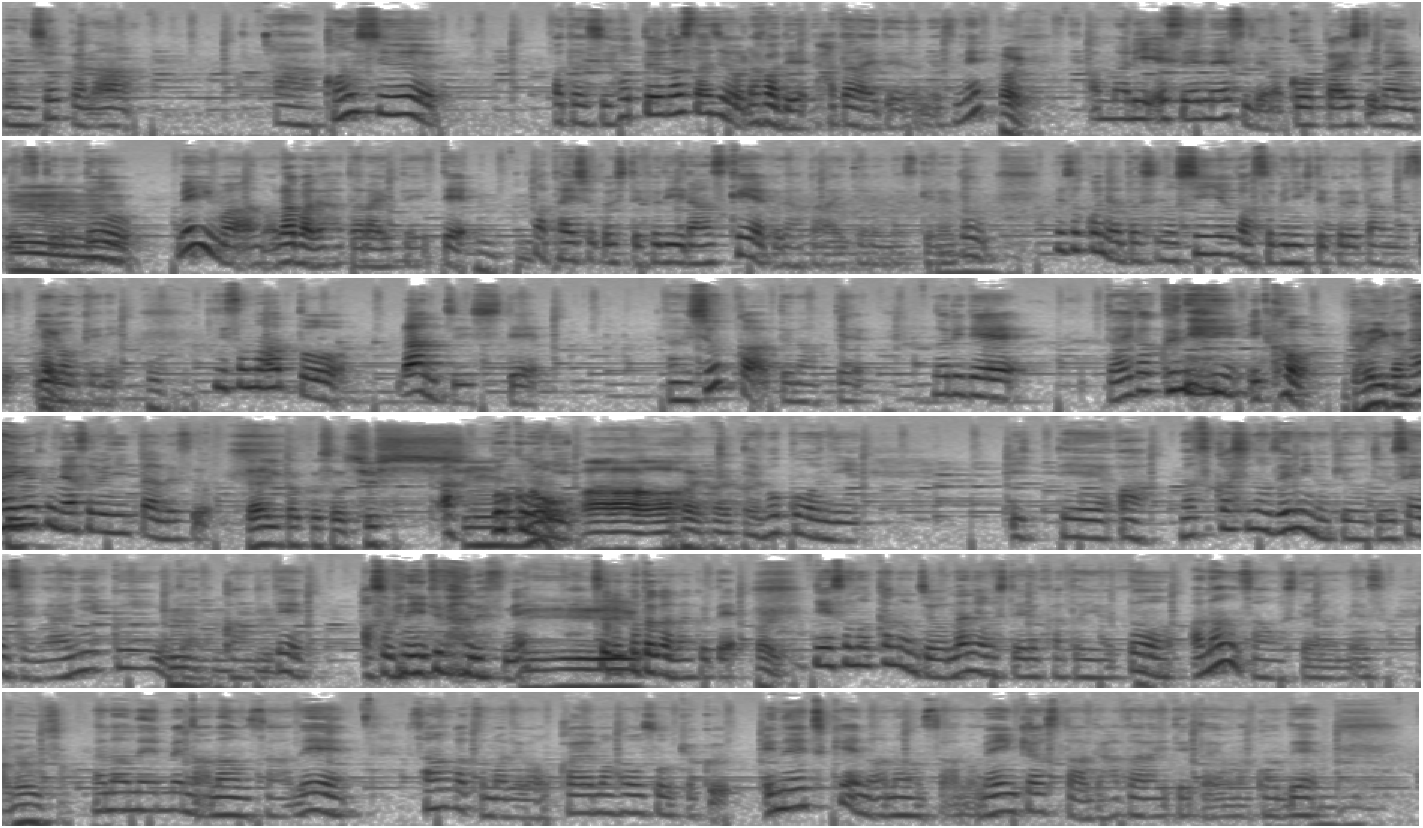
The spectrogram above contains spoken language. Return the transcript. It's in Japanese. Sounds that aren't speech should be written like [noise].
何しようかな。あ今週私ホットヨガスタジオラバで働いてるんですね。はい。あんまり SNS では公開してないんですけれど。メインはあのラバで働いていて、うんうん、まあ、退職してフリーランス契約で働いてるんですけれど、でそこに私の親友が遊びに来てくれたんですヨガ受けに。でその後ランチして何しよっかってなってノリで大学に行こう。大学？大学に遊びに行ったんですよ。大学そう出身の？母校に。ああはいはいはい。で母校に行ってあ懐かしのゼミの教授先生に会いに行くみたいな感じで遊びに行ってたんですね、することがなくて、はい、でその彼女何をしているかというと、うん、アナウンサーをしてるんです。アナウンサー？7年目のアナウンサーで3月までは岡山放送局 NHK のアナウンサーのメインキャスターで働いていたような子で,、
